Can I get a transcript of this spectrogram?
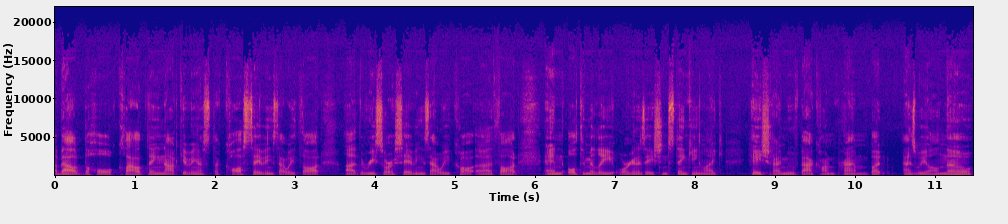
about the whole cloud thing not giving us the cost savings that we thought, uh, the resource savings that we call, uh, thought, and ultimately organizations thinking like, hey, should I move back on prem? But as we all know,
